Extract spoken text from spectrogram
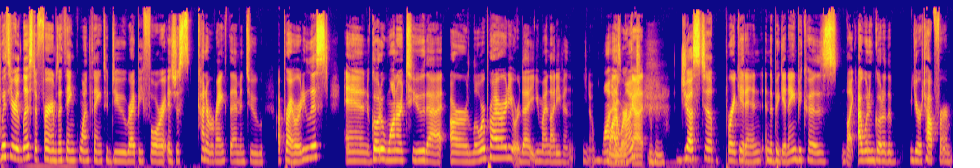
with your list of firms, I think one thing to do right before is just kind of rank them into a priority list and go to one or two that are lower priority or that you might not even you know want as to work much at. Mhm. just to break it in in the beginning because like I wouldn't go to the your top firm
